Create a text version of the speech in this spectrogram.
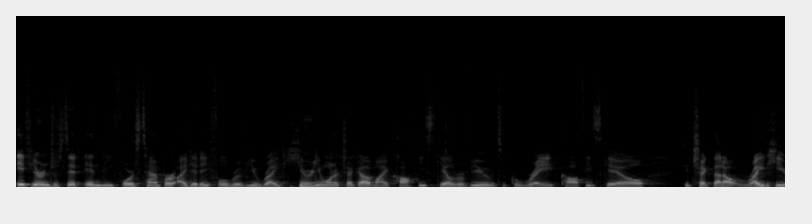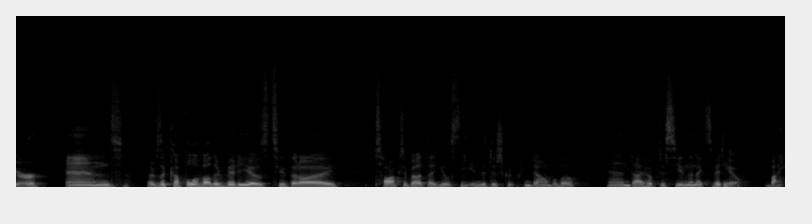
If you're interested in the Force Tamper, I did a full review right here. You wanna check out my coffee scale review. It's a great coffee scale. You can check that out right here. And there's a couple of other videos too that I talked about that you'll see in the description down below. And I hope to see you in the next video. Bye.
